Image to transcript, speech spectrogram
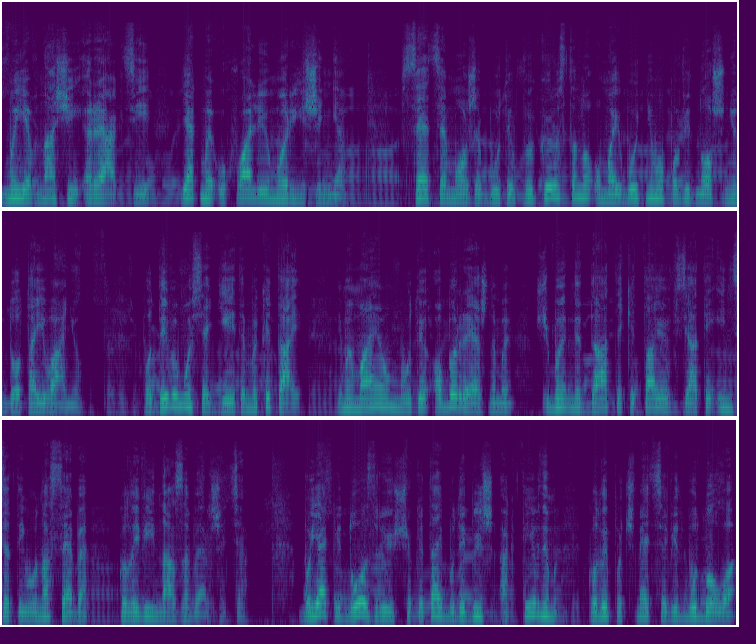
ми є в нашій реакції, як ми ухвалюємо рішення. Все це може бути використано у майбутньому по відношенню до Тайваню. Подивимося, як діятиме Китай, і ми маємо бути обережними, щоб не дати Китаю взяти ініціативу на себе, коли війна завершиться. Бо я підозрюю, що Китай буде більш активним, коли почнеться відбудова,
